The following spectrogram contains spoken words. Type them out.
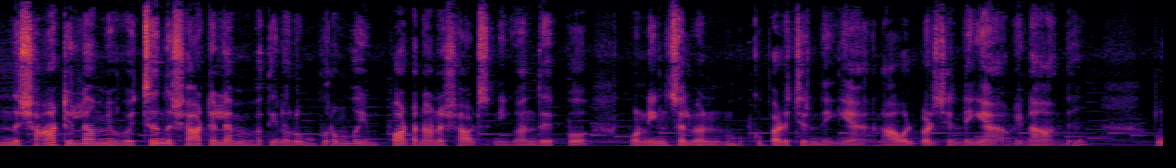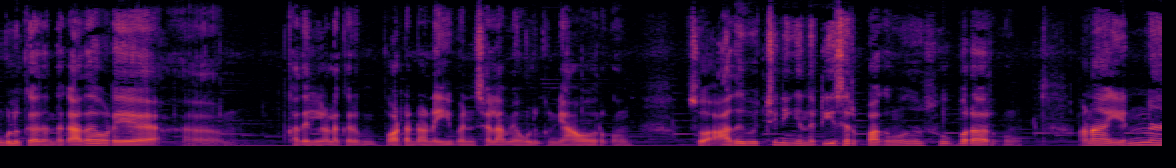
அந்த ஷார்ட் எல்லாமே வச்சிருந்த ஷார்ட் எல்லாமே பார்த்திங்கன்னா ரொம்ப ரொம்ப இம்பார்ட்டண்டான ஷார்ட்ஸ் நீங்கள் வந்து இப்போது பொன்னியின் செல்வன் புக்கு படிச்சிருந்தீங்க நாவல் படிச்சிருந்தீங்க அப்படின்னா வந்து உங்களுக்கு அது அந்த கதையுடைய கதையில் நடக்கிற இம்பார்ட்டண்ட்டான ஈவெண்ட்ஸ் எல்லாமே உங்களுக்கு ஞாபகம் இருக்கும். ஸோ அதை வச்சு நீங்கள் இந்த டீசர் பார்க்கும்போது சூப்பராக இருக்கும். ஆனால் என்ன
